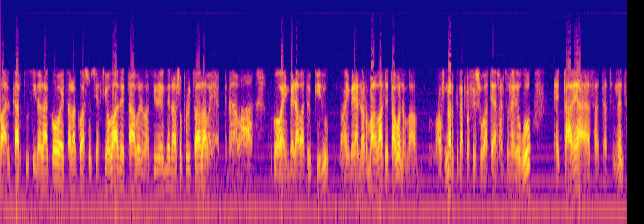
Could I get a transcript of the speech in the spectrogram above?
ba, elkartu zirelako, eta lako asoziazio bat, eta, bueno, ba, ziren dena oso proiektu dela, baina, pena, ba, gainbera bat eukidu, gainbera normal bat, eta, bueno, ba, hausnark eta prozesu batean sartu nahi dugu, eta, bea, zartatzen den.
